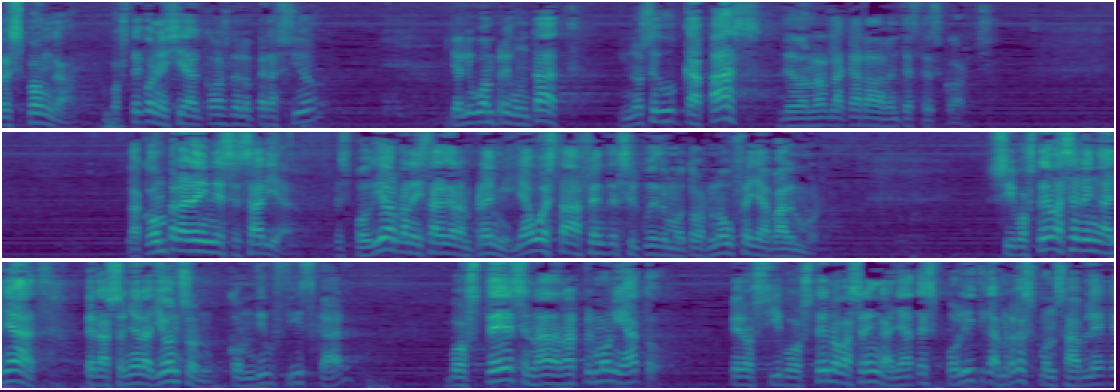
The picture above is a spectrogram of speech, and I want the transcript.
Responga, vostè coneixia el cost de l'operació? Ja li ho han preguntat i no ha sigut capaç de donar la cara davant aquestes corts. La compra era innecessària. Es podia organitzar el Gran Premi. Ja ho estava fent el circuit del motor, no ho feia Balmor. Si vostè va ser enganyat per la senyora Johnson, com diu Ciscar, vostè se n'ha d'anar per Moniato. però si vostè no va ser enganyat és políticament responsable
